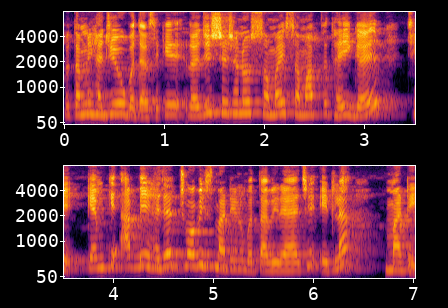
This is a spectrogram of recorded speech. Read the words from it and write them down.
તો તમને હજુ એવું બતાવશે કે રજિસ્ટ્રેશનનો સમય સમાપ્ત થઈ ગયેલ છે. કેમ કે આ બે હજાર ચોવીસ માટેનું બતાવી રહ્યા છે એટલા માટે.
